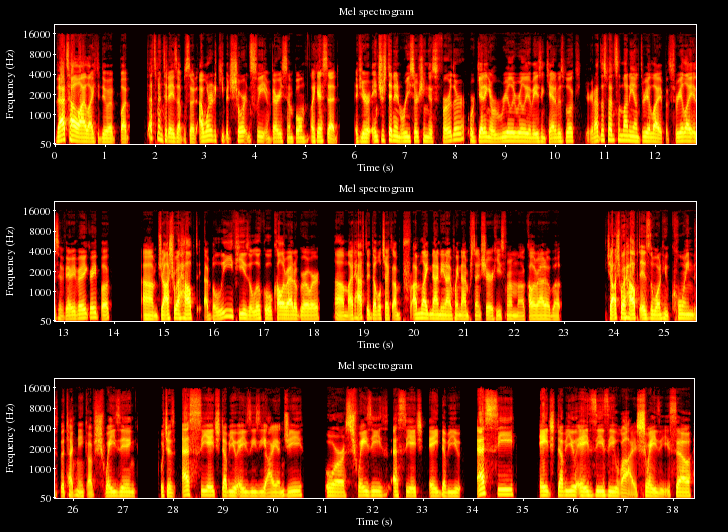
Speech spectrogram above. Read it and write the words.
that's how I like to do it. But that's been today's episode. I wanted to keep it short and sweet and very simple. Like I said, if you're interested in researching this further or getting a really, really amazing cannabis book, you're going to have to spend some money on Three A Light. But Three A Light is a very, very great book. Um, Joshua Haupt, I believe he is a local Colorado grower. Um, I'd have to double check. I'm I'm like 99.9% sure he's from uh, Colorado, but Joshua Haupt is the one who coined the technique of schwazzing, which is S C H W A Z Z I N G, or Schwazzy, S C H A W S C H W A Z Z Y, Schwazzy. So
